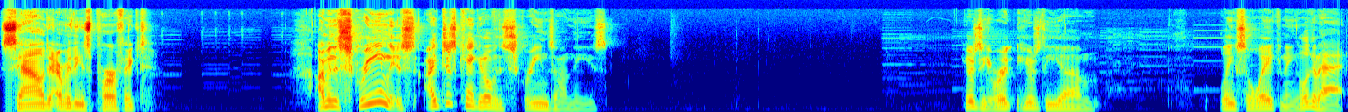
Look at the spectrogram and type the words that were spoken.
Sound, everything is perfect. I mean, the screen is. I just can't get over the screens on these. Here's the here's the um, Link's Awakening. Look at that.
